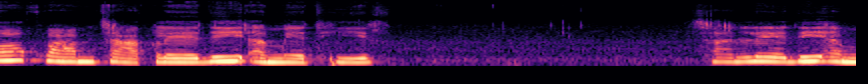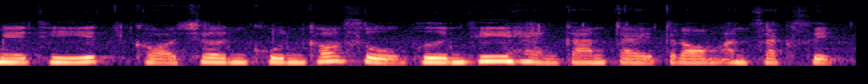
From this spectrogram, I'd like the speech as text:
ข้อความจาก Lady Amethyst ฉัน Lady Amethyst ขอเชิญคุณเข้าสู่พื้นที่แห่งการไต่ตรองอันศักดิ์สิทธิ์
